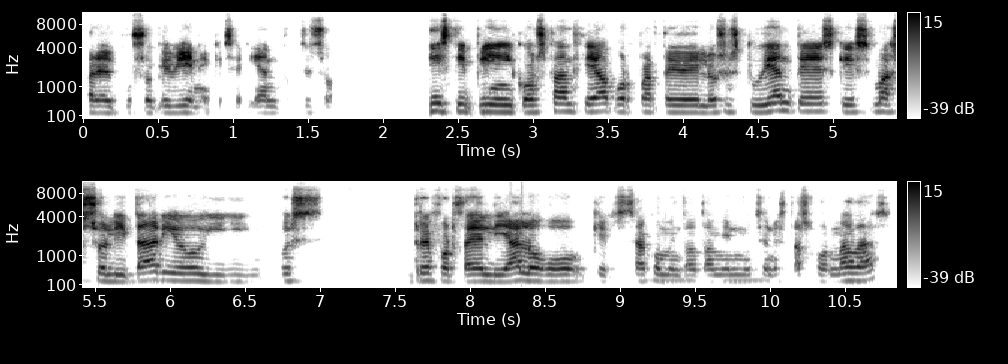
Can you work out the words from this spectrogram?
para, el curso que viene, que serían pues disciplina y constancia por parte de los estudiantes, que es más solitario y pues reforzar el diálogo, que se ha comentado también mucho en estas jornadas.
